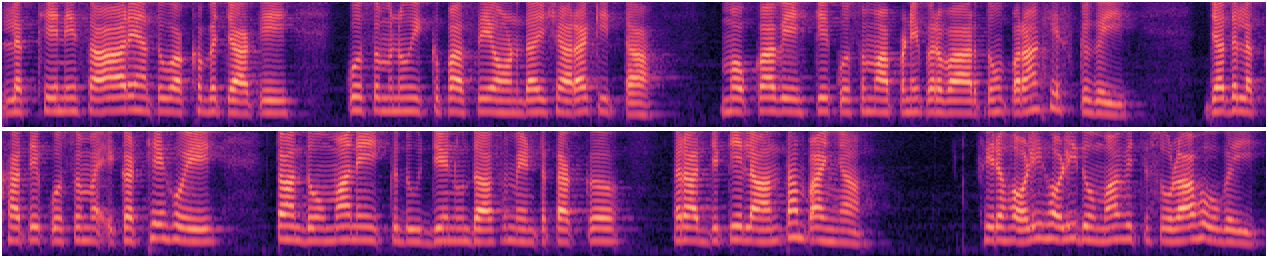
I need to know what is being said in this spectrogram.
ਲੱਖੇ ਨੇ ਸਾਰਿਆਂ ਤੋਂ ਅੱਖ ਬਚਾ ਕੇ ਕੁਸਮ ਨੂੰ ਇੱਕ ਪਾਸੇ ਆਉਣ ਦਾ ਇਸ਼ਾਰਾ ਕੀਤਾ। ਮੌਕਾ ਵੇਖ ਕੇ ਕੁਸਮ ਆਪਣੇ ਪਰਿਵਾਰ ਤੋਂ ਪਰਾਂ ਖਿਸਕ ਗਈ। ਜਦ ਲੱਖਾ ਤੇ ਕੁਸਮ ਇਕੱਠੇ ਹੋਏ ਤਾਂ ਦੋਵਾਂ ਨੇ ਇੱਕ ਦੂਜੇ ਨੂੰ 10 ਮਿੰਟ ਤੱਕ ਰੱਜ ਕੇ ਲਾਹਨਤਾਂ ਪਾਈਆਂ। ਫਿਰ ਹੌਲੀ-ਹੌਲੀ ਦੋਵਾਂ ਵਿੱਚ ਸੁਲ੍ਹਾ ਹੋ ਗਈ।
